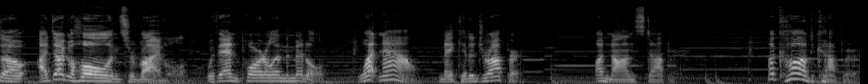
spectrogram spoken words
So, I dug a hole in survival, with end portal in the middle. What now? Make it a dropper. A non-stopper. A cod copper.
